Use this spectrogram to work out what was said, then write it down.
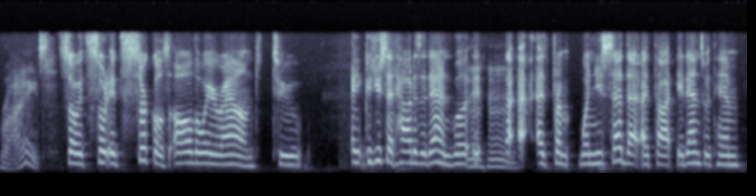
Right. So it's sort it circles all the way around to because you said how does it end? Well, it, Mhm. that, I- from when you said that, I thought it ends with him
